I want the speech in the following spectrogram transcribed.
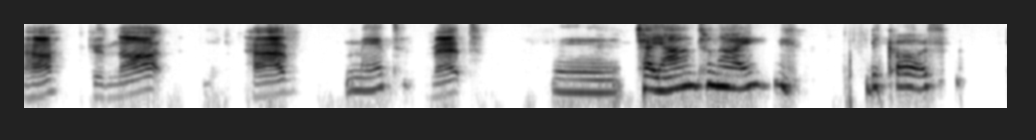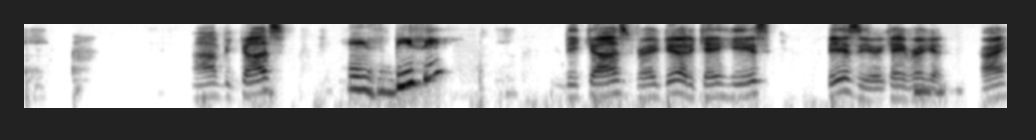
Uh-huh. Could not have met met uh, Cheyenne tonight because uh, because he's busy. because very good. Okay, he is busy. Okay, very good. All right,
